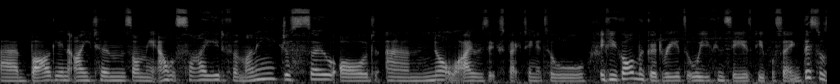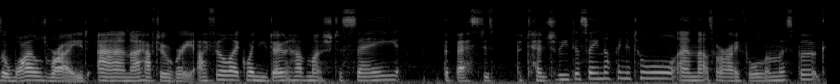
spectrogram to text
uh, bargain items on the outside for money. Just so odd and not what I was expecting at all. If you go on the Goodreads, all you can see is people saying, this was a wild ride. And I have to agree. I feel like when you don't have much to say, the best is potentially to say nothing at all and that's where I fall in this book.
